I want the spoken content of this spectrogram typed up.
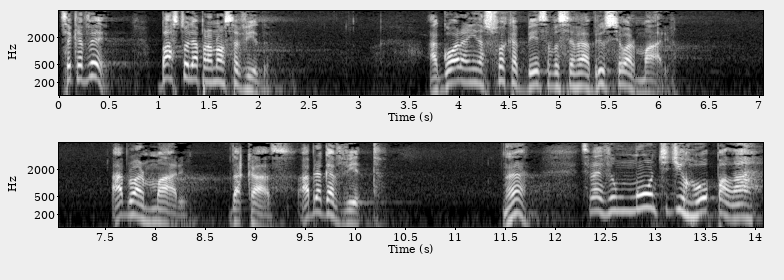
Você quer ver? Basta olhar para a nossa vida. Agora aí na sua cabeça você vai abrir o seu armário. Abre o armário da casa, abre a gaveta, né? Você vai ver um monte de roupa lá.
